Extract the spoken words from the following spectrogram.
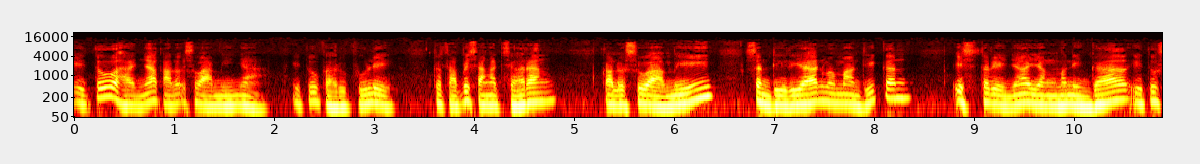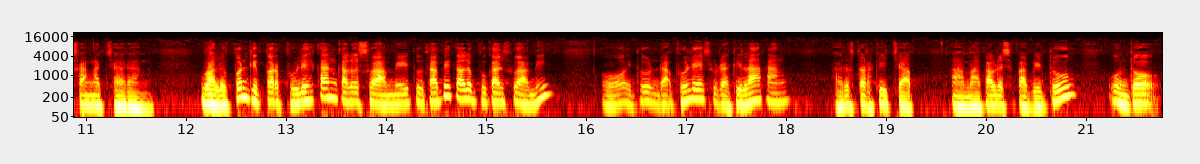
itu hanya kalau suaminya, itu baru boleh. Tetapi sangat jarang kalau suami sendirian memandikan istrinya yang meninggal itu sangat jarang. Walaupun diperbolehkan kalau suami itu, tapi kalau bukan suami, oh itu tidak boleh, sudah dilarang, harus terhijab. Nah, maka oleh sebab itu untuk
